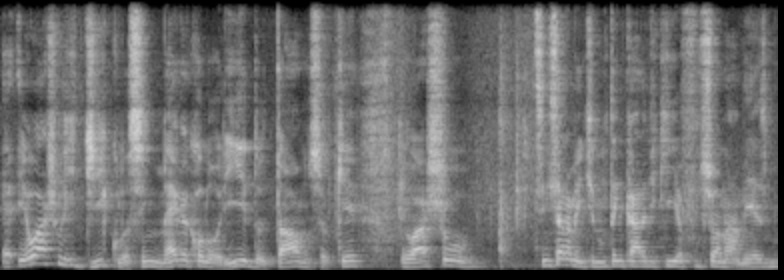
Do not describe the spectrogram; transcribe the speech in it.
é, eu acho ridículo, assim, mega colorido e tal, não sei o que. Eu acho, sinceramente, não tem cara de que ia funcionar mesmo.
